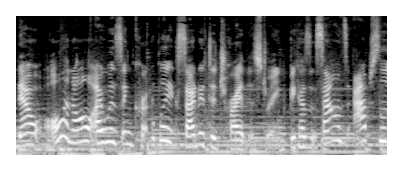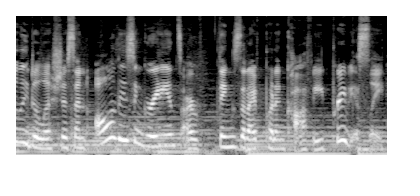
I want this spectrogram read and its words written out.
Now, all in all, I was incredibly excited to try this drink because it sounds absolutely delicious and all of these ingredients are things that I've put in coffee previously.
